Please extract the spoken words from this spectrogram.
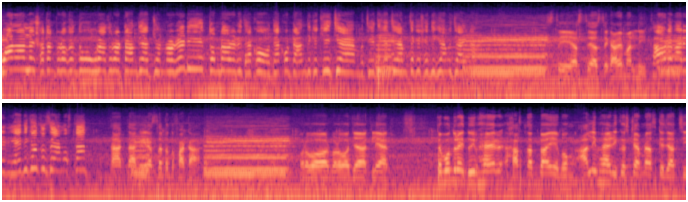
ওয়ান আলে শতানপুর কিন্তু উড়াদুরা টান দেওয়ার জন্য রেডি তোমরাও রেডি থাকো। দেখো ডান দিকে কি জ্যাম যেদিকে জ্যাম থেকে সেদিকে আমি যাই না। আস্তে আস্তে আস্তে কারে মারলি? কাউরে মারিনি? এইদিকেও তো জ্যাম ওস্তাদ। থাক থাক এই রাস্তাটা তো ফাঁকা। বরাবর বরাবর যা ক্লিয়ার তো বন্ধুরা এই দুই ভাইয়ের হাসনাত ভাই এবং আলী ভাইয়ের রিকোয়েস্টে আমরা আজকে যাচ্ছি।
